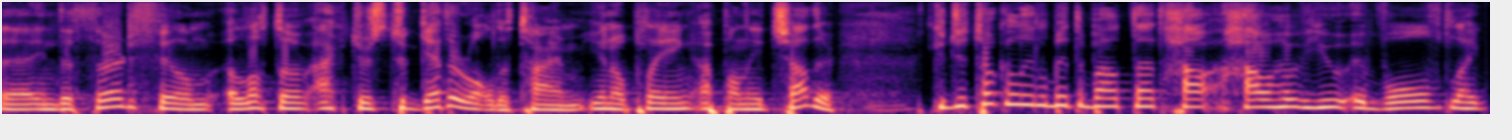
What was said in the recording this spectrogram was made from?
uh, in the third film a lot of actors together all the time you know playing up on each other could you talk a little bit about that how how have you evolved like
